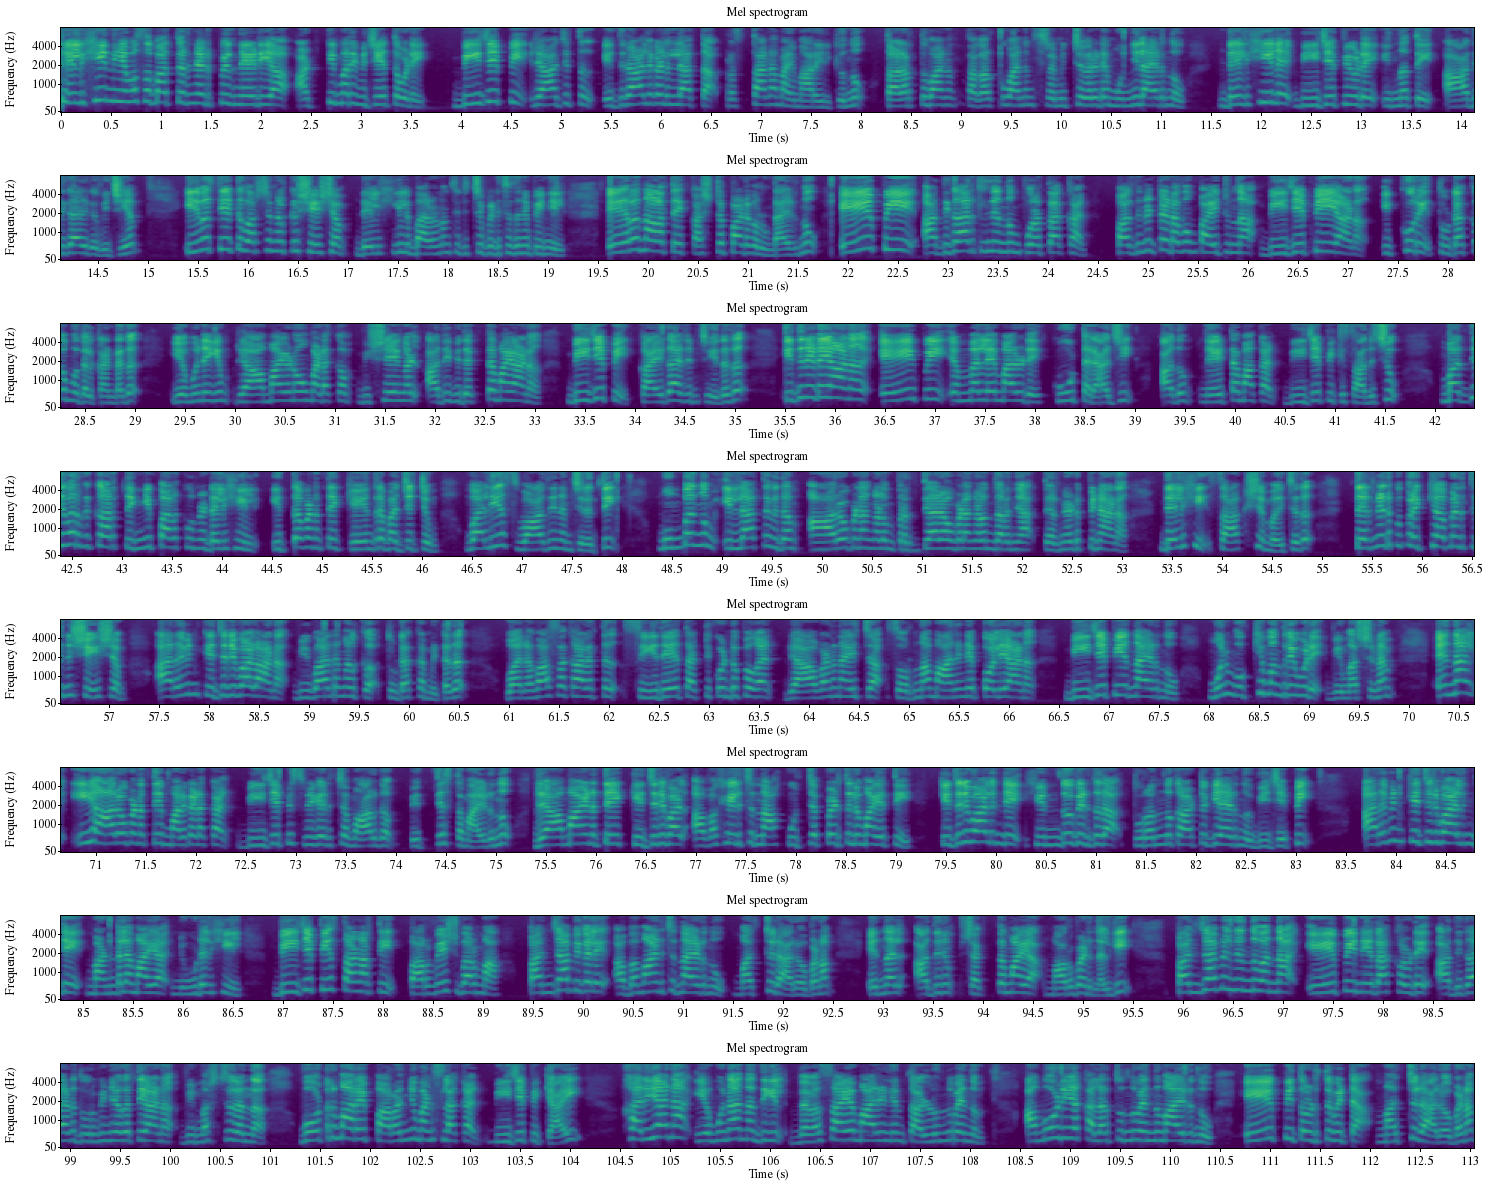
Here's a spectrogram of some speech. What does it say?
ഡൽഹി നിയമസഭാ തെരഞ്ഞെടുപ്പിൽ നേടിയ അട്ടിമറി വിജയത്തോടെ ബി ജെ പി രാജ്യത്ത് എതിരാളികളില്ലാത്ത പ്രസ്ഥാനമായി മാറിയിരിക്കുന്നു. തളർത്തുവാനും തകർക്കുവാനും ശ്രമിച്ചവരുടെ മുന്നിലായിരുന്നു ഡൽഹിയിലെ ബി ജെ പിയുടെ ഇന്നത്തെ ആധികാരിക വിജയം. ഇരുപത്തിയെട്ട് വർഷങ്ങൾക്ക് ശേഷം ഡൽഹിയിൽ ഭരണം തിരിച്ചു പിടിച്ചതിന് പിന്നിൽ ഏറെ നാളത്തെ കഷ്ടപ്പാടുകൾ ഉണ്ടായിരുന്നു. എ പിയെ അധികാരത്തിൽ നിന്നും പുറത്താക്കാൻ പതിനെട്ടടവും പയറ്റുന്ന ബി ജെ പിയെയാണ് ഇക്കുറി തുടക്കം മുതൽ കണ്ടത്. യമുനയും രാമായണവും അടക്കം വിഷയങ്ങൾ അതിവിദഗ്ധമായാണ് ബി ജെ പി കൈകാര്യം ചെയ്തത്. ഇതിനിടെയാണ് എ പി എം എൽ എമാരുടെ കൂട്ടരാജി. അതും നേട്ടമാക്കാൻ ബി ജെ പിക്ക് സാധിച്ചു. മധ്യവർഗക്കാർ തിങ്ങിപ്പാർക്കുന്ന ഡൽഹിയിൽ ഇത്തവണത്തെ കേന്ദ്ര ബജറ്റും വലിയ സ്വാധീനം ചെലുത്തി. മുമ്പെങ്ങും ഇല്ലാത്ത വിധം ആരോപണങ്ങളും പ്രത്യാരോപണങ്ങളും നിറഞ്ഞ തെരഞ്ഞെടുപ്പിനാണ് ഡൽഹി സാക്ഷ്യം വഹിച്ചത്. തെരഞ്ഞെടുപ്പ് പ്രഖ്യാപനത്തിന് ശേഷം അരവിന്ദ് കെജ്രിവാളാണ് വിവാദങ്ങൾക്ക് തുടക്കമിട്ടത്. വനവാസ കാലത്ത് സീതയെ തട്ടിക്കൊണ്ടുപോകാൻ രാവണൻ അയച്ച സ്വർണമാനിനെ പോലെയാണ് ബി ജെ പി എന്നായിരുന്നു മുൻ മുഖ്യമന്ത്രിയുടെ വിമർശനം. എന്നാൽ ഈ ആരോപണത്തെ മറികടക്കാൻ ബി ജെ പി സ്വീകരിച്ച മാർഗം വ്യത്യസ്തമായിരുന്നു. രാമായണത്തെ കെജ്രിവാൾ അവഹേളിച്ചെന്ന കുറ്റപ്പെടുത്തലുമായി എത്തി കെജ്രിവാളിന്റെ ഹിന്ദു വിരുദ്ധത തുറന്നു കാട്ടുകയായിരുന്നു ബി ജെ പി. അരവിന്ദ് കെജ്രിവാളിന്റെ മണ്ഡലമായ ന്യൂഡൽഹിയിൽ ബി ജെ പി സ്ഥാനാർത്ഥി പർവേഷ് വർമ്മ പഞ്ചാബികളെ അപമാനിച്ചെന്നായിരുന്നു മറ്റൊരു ആരോപണം എന്നാൽ അതിനും ശക്തമായ മറുപടി നൽകി. പഞ്ചാബിൽ നിന്ന് വന്ന എ പി നേതാക്കളുടെ അധികാര ദുർവിനിയോഗത്തെയാണ് വിമർശിച്ചതെന്ന് വോട്ടർമാരെ പറഞ്ഞു മനസ്സിലാക്കാൻ ബി ജെ പിക്കായി. ഹരിയാന യമുന നദിയിൽ വ്യവസായ മാലിന്യം തള്ളുന്നുവെന്നും അമോണിയ കലർത്തുന്നുവെന്നുമായിരുന്നു എ പി തൊടുത്തുവിട്ട മറ്റൊരു ആരോപണം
